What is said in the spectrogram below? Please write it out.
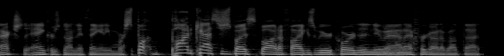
Actually, Anchor's not anything anymore. Spo- Podcasters by Spotify because we recorded a new ad. Mhm. I forgot about that.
